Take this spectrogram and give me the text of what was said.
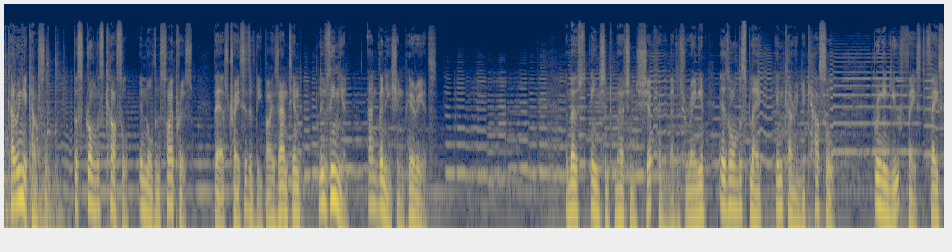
Kyrenia Castle, the strongest castle in northern Cyprus, bears traces of the Byzantine, Lusignan and Venetian periods. The most ancient merchant ship in the Mediterranean is on display in Kyrenia Castle, bringing you face to face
